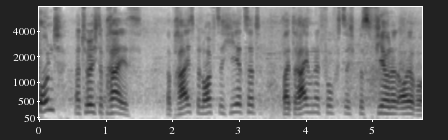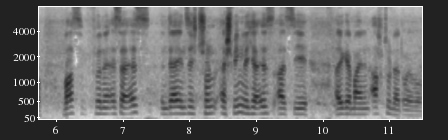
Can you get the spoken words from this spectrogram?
Und natürlich der Preis. Der Preis beläuft sich hier jetzt bei 350 bis 400 Euro, was für eine SRS in der Hinsicht schon erschwinglicher ist als die allgemeinen 800 Euro.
